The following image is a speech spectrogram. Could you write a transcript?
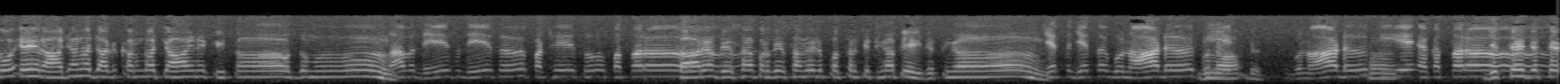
ਸੋ ਇਹ ਰਾਜਿਆਂ ਦਾ ਜਗ ਕਰਨ ਦਾ ਚਾਅ ਇਹਨੇ ਕੀਤਾ ਉਦਮ। ਸਭ ਦੇਸ ਦੇਸ ਪਠੇ ਸੋ ਪੱਤਰ। ਸਾਰਿਆਂ ਦੇਸ਼ਾਂ ਪ੍ਰਦੇਸ਼ਾਂ ਦੇ ਪੱਤਰ ਚਿੱਠੀਆਂ ਭੇਜ ਦਿੱਤੀਆਂ। ਜਿਤ ਜਿਤ ਗੁਨਾੜ ਗੁਨਾਡ। ਗੁਨਾੜ ਕੀਏ 71 ਜਿੱਥੇ ਜਿੱਥੇ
